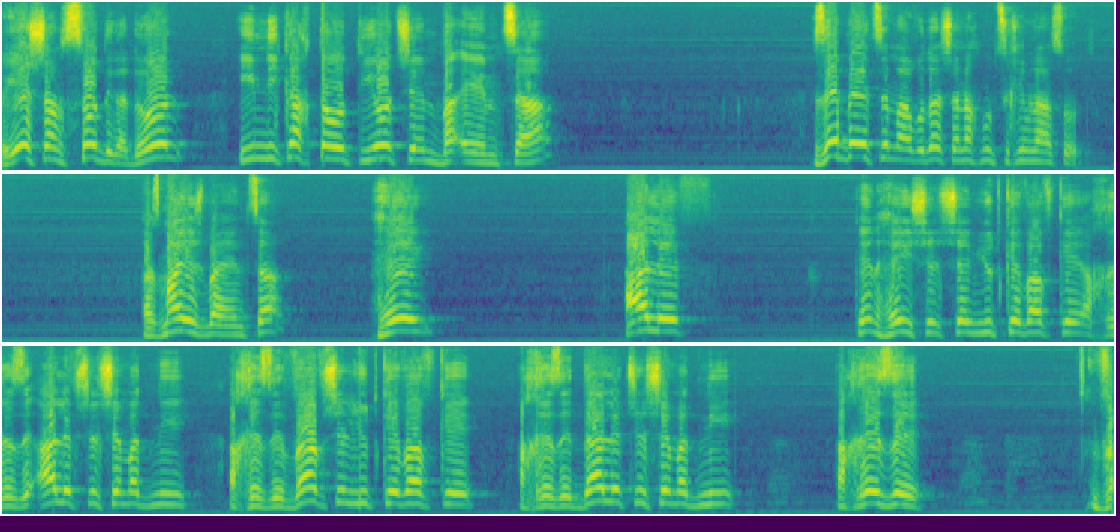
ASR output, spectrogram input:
ויש שם סוד גדול, אם ניקח את האותיות שהן באמצע, זה בעצם העבודה שאנחנו צריכים לעשות. אז מה יש באמצע? ה', א', כן, ה' של שם י' כ' ו' כ', אחרי זה א' של שם אדני, אחרי זה ו' של י' כ' ו' כ', אחרי זה ד' של שם אדני, אחרי זה ו',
